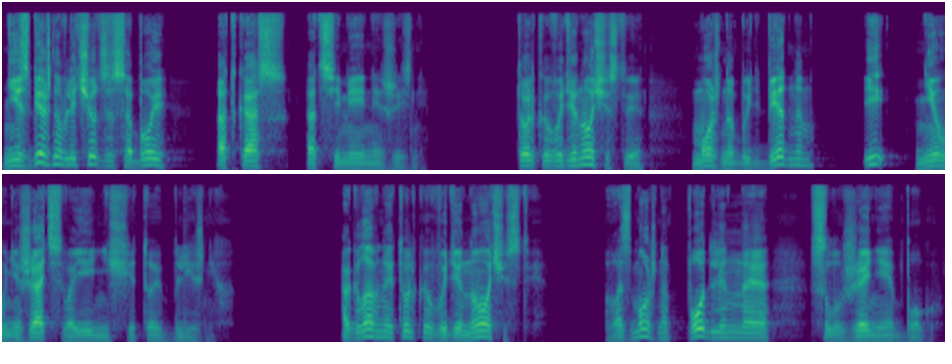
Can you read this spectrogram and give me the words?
неизбежно влечет за собой отказ от семейной жизни. Только в одиночестве – можно быть бедным и не унижать своей нищетой ближних. А главное, только в одиночестве возможно подлинное служение Богу.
